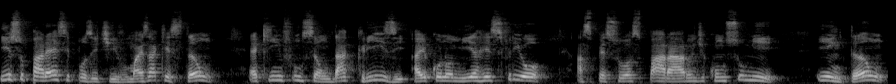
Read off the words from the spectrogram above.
Isso parece positivo, mas a questão é que, em função da crise, a economia resfriou, as pessoas pararam de consumir e então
